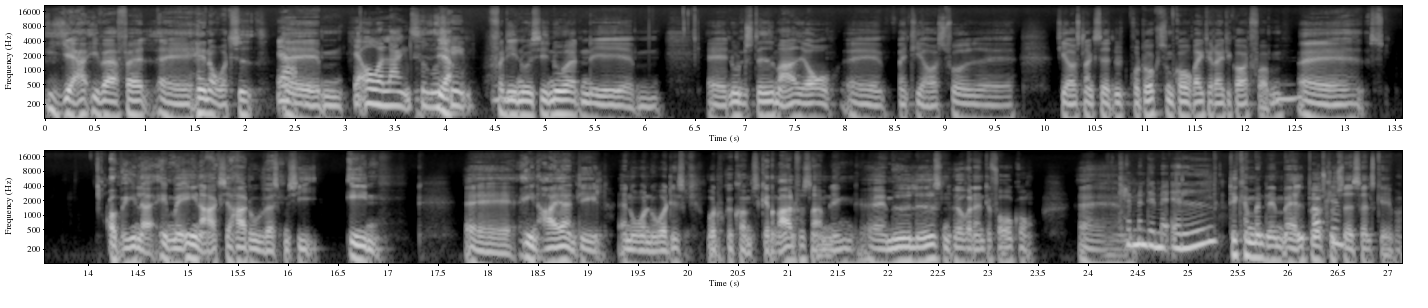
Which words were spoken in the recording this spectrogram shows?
Ja, i hvert fald øh, hen over tid. Ja, øhm, ja over lang tid måske. Ja, fordi nu, sige, nu er den i, øh, Øh, nu er den steget meget i år, øh, men de har også fået, øh, de har også lanceret et nyt produkt, som går rigtig, rigtig godt for dem. Mm. Øh, og med en, med en aktie har du, hvad skal man sige, en, øh, en ejerandel af Nord Nordisk, hvor du kan komme til generalforsamling, øh, møde ledelsen, høre, hvordan det foregår. Øh, kan man det med alle? Det kan man det med alle børsnoterede okay. selskaber.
